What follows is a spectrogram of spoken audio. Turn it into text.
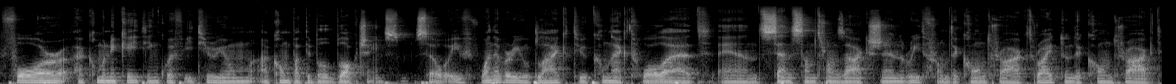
for uh, communicating with Ethereum uh, compatible blockchains. So if whenever you'd like to connect wallet and send some transaction, read from the contract, write to the contract,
